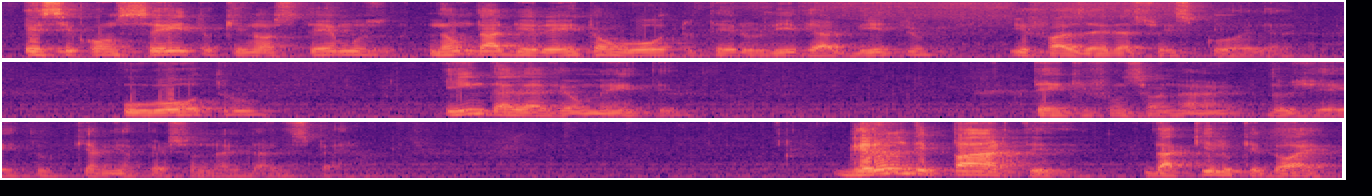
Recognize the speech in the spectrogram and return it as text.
esse conceito que nós temos não dá direito ao outro ter o livre-arbítrio e fazer a sua escolha. O outro, indelevelmente, tem que funcionar do jeito que a minha personalidade espera. Grande parte daquilo que dói,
